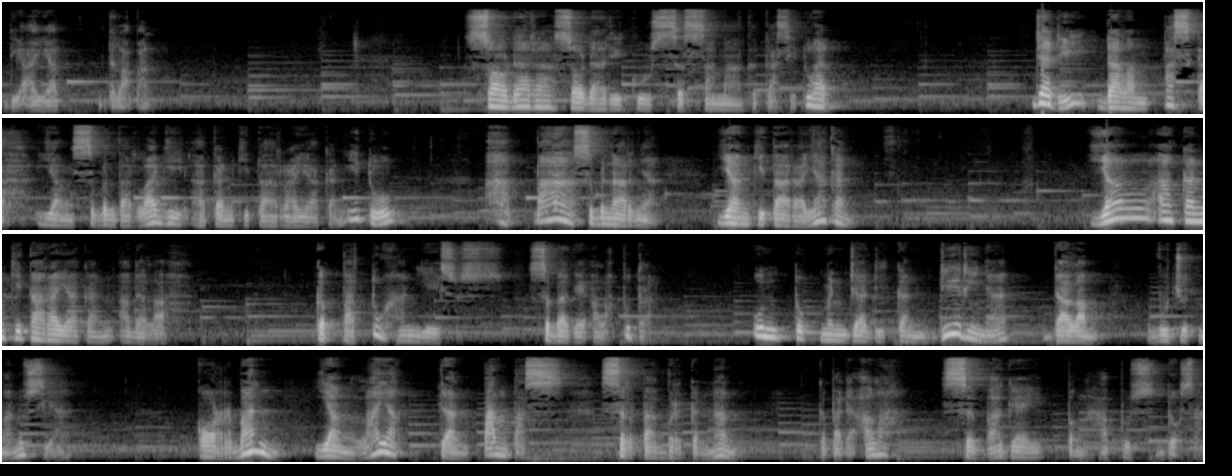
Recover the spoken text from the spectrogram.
Di ayat 8. Saudara-saudariku sesama kekasih Tuhan Jadi, dalam Paskah yang sebentar lagi akan kita rayakan itu, apa sebenarnya yang kita rayakan? Yang akan kita rayakan adalah kepatuhan Yesus sebagai Allah Putra untuk menjadikan dirinya dalam wujud manusia korban yang layak dan pantas serta berkenan kepada Allah sebagai penghapus dosa.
